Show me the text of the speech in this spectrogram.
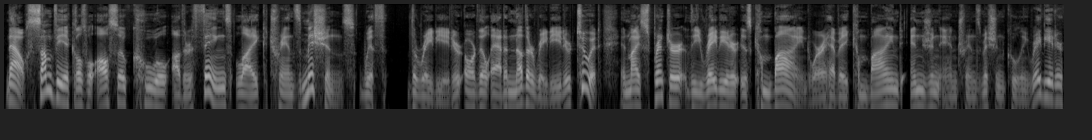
Now, some vehicles will also cool other things like transmissions with the radiator, or they'll add another radiator to it. In my Sprinter, the radiator is combined, where I have a combined engine and transmission cooling radiator.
